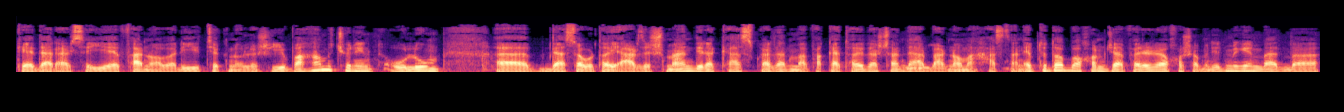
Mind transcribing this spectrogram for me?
که در عرصه فناوری تکنولوژی و همچنین علوم دستاوردهای ارزشمندی را کسب کردن موفقیت های داشتن در برنامه هستن. ابتدا با خانم جعفری را خوش آمدید میگیم بعد با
